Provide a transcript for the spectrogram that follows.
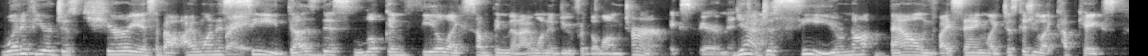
What if you're just curious about, I want to see, does this look and feel like something that I want to do for the long term? experiment Yeah, just see. You're not bound by saying, like, just because you like cupcakes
